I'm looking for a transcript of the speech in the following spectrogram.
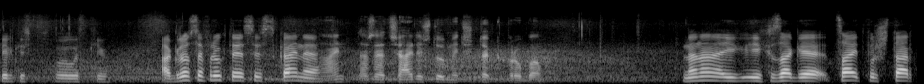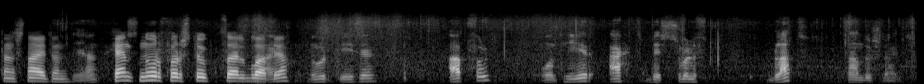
кількість листків. А Größe Früchte es ist keine. Nein, das entscheidest du mit Stück. Nein, nein, ich, ich sage Zeit für Starten schneiden. Ja. Hängt nur für Stückzahl Blatt, Nein, ja? Nur diese Apfel und hier 8 bis 12 Blatt, dann du schneidest.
